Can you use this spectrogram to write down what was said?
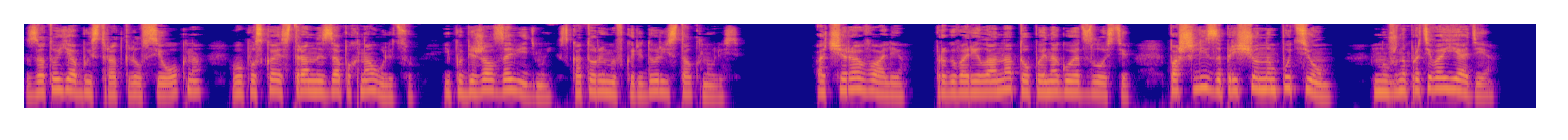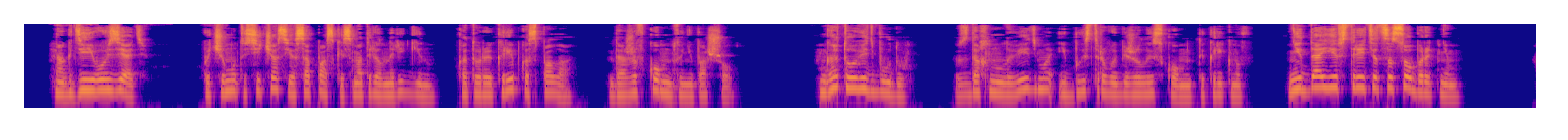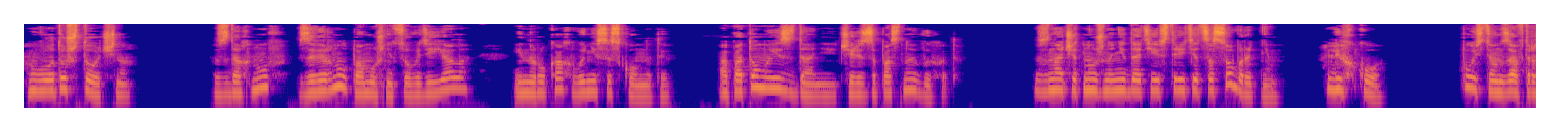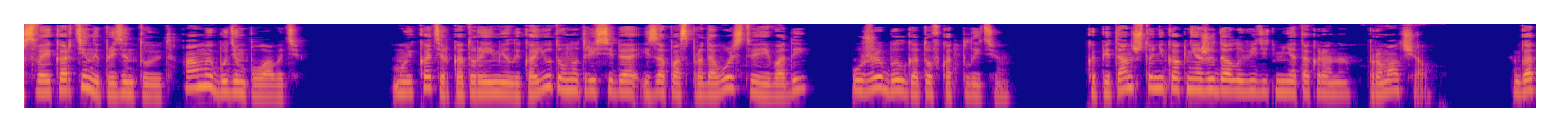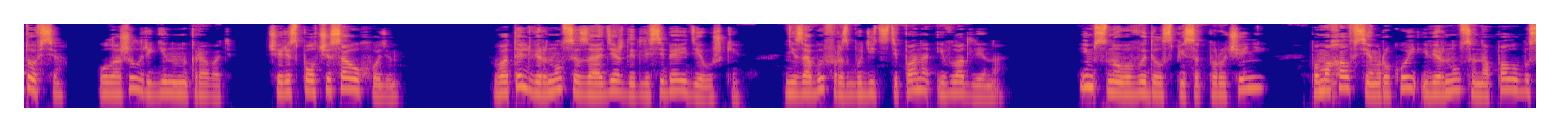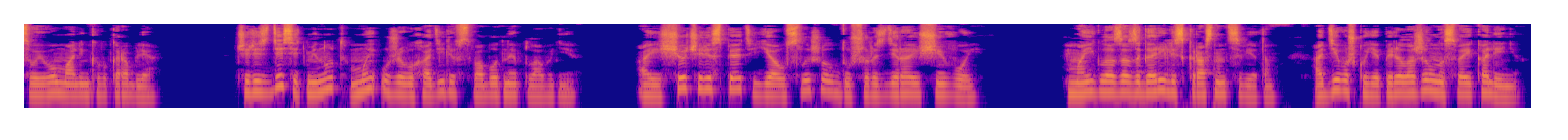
Зато я быстро открыл все окна, выпуская странный запах на улицу, и побежал за ведьмой, с которой мы в коридоре и столкнулись. «Очаровали», — проговорила она, топая ногой от злости. «Пошли запрещенным путем!» нужно противоядие. А где его взять? Почему то сейчас я с опаской смотрел на регину которая крепко спала даже в комнату не пошел? Готовить буду вздохнула ведьма и быстро выбежала из комнаты крикнув. Не дай ей встретиться с оборотнем. Вот уж точно. Вздохнув завернул помощницу в одеяло и на руках вынес из комнаты а потом и из здания через запасной выход. Значит нужно не дать ей встретиться с оборотнем? Легко. Пусть он завтра свои картины презентует, а мы будем плавать. Мой катер, который имел и каюту внутри себя, и запас продовольствия и воды, уже был готов к отплытию. Капитан, что никак не ожидал увидеть меня так рано, промолчал. «Готовься», — уложил Регину на кровать. «Через полчаса уходим». В отель вернулся за одеждой для себя и девушки, не забыв разбудить Степана и Владлена. Им снова выдал список поручений, помахал всем рукой и вернулся на палубу своего маленького корабля. Через десять минут мы уже выходили в свободное плавание. А еще через пять я услышал душераздирающий вой. Мои глаза загорелись красным цветом, а девушку я переложил на свои колени.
